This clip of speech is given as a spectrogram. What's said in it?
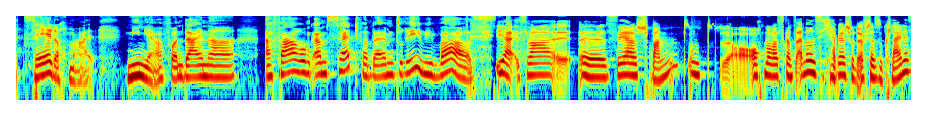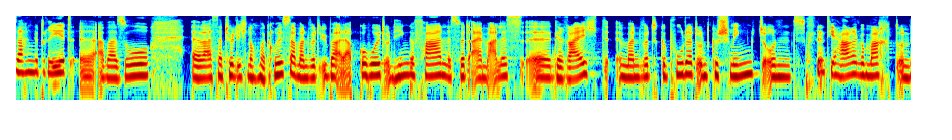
erzähl doch mal, Ninja, von deiner Erfahrung am Set von deinem Dreh, wie war's? Ja, es war äh, sehr spannend und auch mal was ganz anderes. Ich habe ja schon öfter so kleine Sachen gedreht, äh, aber so äh, war es natürlich noch mal größer. Man wird überall abgeholt und hingefahren. Es wird einem alles äh, gereicht. Man wird gepudert und geschminkt und die Haare gemacht und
